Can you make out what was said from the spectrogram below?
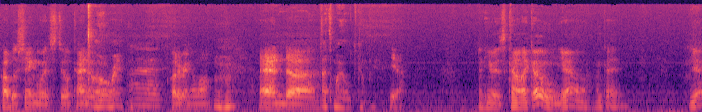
publishing was still kind of oh, right. Uh, puttering along hmm and uh, That's my old company. yeah and he was kind of like oh yeah okay yeah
